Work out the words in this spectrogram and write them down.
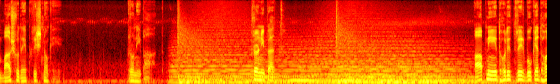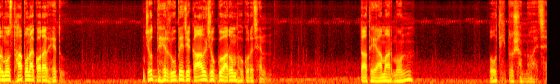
বাসুদেব কৃষ্ণকে প্রণিপাত। প্রণিপাত। আপনি এই ধরিত্রীর বুকে ধর্ম স্থাপনা করার হেতু। যুদ্ধের রূপে যে কালযজ্ঞ আরম্ভ করেছেন, তাতে আমার মন অতি প্রসন্ন হয়েছে।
